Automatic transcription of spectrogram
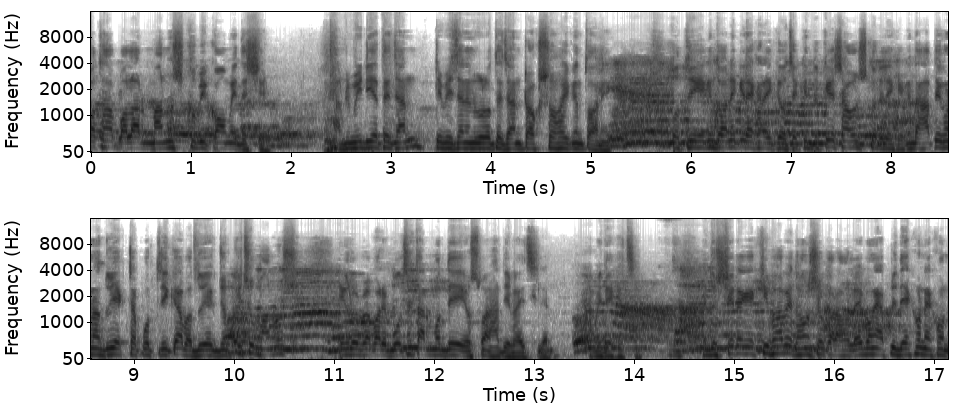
কথা বলার মানুষ খুবই কম এদেশে আপনি মিডিয়াতে যান, টিভি চ্যানেলগুলোতে যান, টক শো হয় কিন্তু অনেক। পত্রিকা কিন্তু অনেকে লেখালেখি হচ্ছে, কিন্তু কে সাহস করে লেখে? কিন্তু হাতে গোনা দুই একটা পত্রিকা বা দুই একজন কিছু মানুষ এগুলোর ব্যাপারে বলছে, তার মধ্যে ওসমান হাদি ভাই ছিলেন। আমি দেখেছি। কিন্তু সেটাকে কীভাবে ধ্বংস করা হলো? এবং আপনি দেখুন এখন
